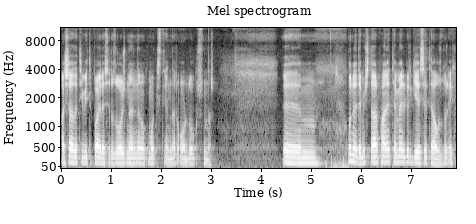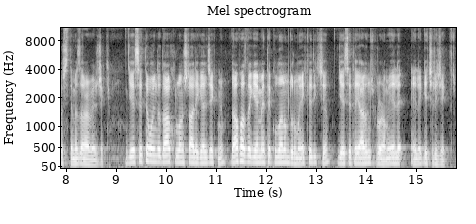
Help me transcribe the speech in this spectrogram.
Aşağıda tweet'i paylaşırız. Orijinalinden okumak isteyenler orada okusunlar. Ee, bu ne demiş? Darphane temel bir GST havuzudur. Ekosisteme zarar verecek. GST oyunda daha kullanışlı hale gelecek mi? Daha fazla GMT kullanım durumu ekledikçe GST yardımcı programı ele, ele geçirecektir.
